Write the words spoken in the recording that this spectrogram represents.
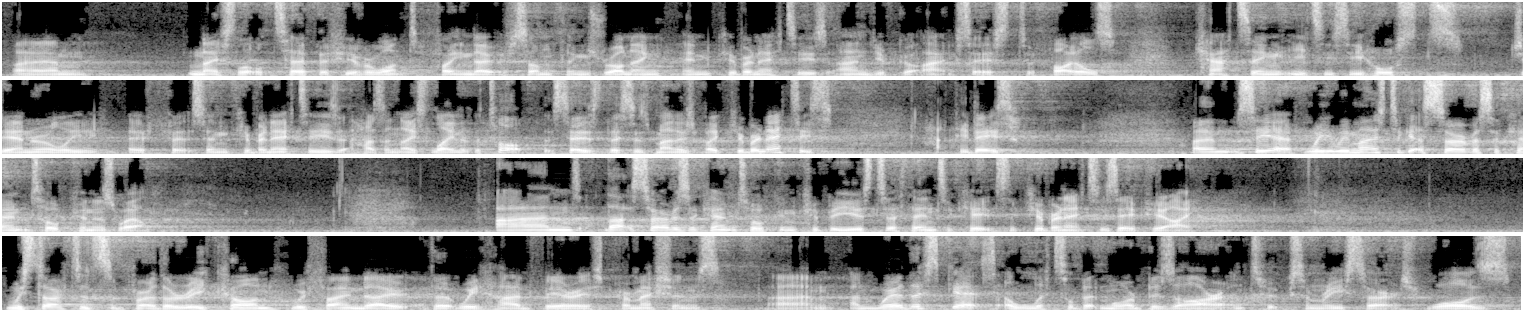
Um, nice little tip if you ever want to find out if something's running in Kubernetes and you've got access to files. Catting etc hosts, generally if it's in Kubernetes, it has a nice line at the top that says this is managed by Kubernetes. Happy days. Um, so yeah, we, we managed to get a service account token as well. And that service account token could be used to authenticate to the Kubernetes API. We started some further recon. We found out that we had various permissions. Um, and where this gets a little bit more bizarre and took some research was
